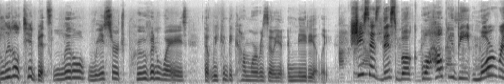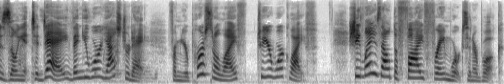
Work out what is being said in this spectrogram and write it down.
little tidbits, little research proven ways that we can become more resilient immediately. She says this book will help you be more resilient today than you were yesterday, from your personal life to your work life. She lays out the five frameworks in her book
